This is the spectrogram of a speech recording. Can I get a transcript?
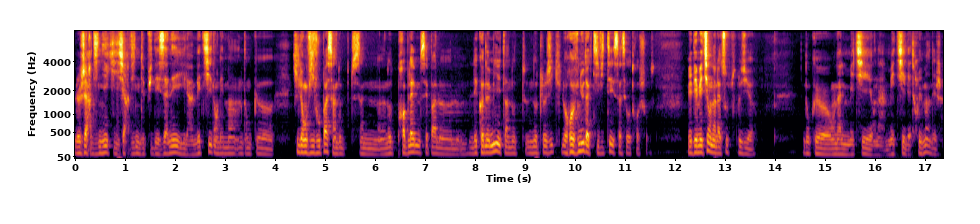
le jardinier qui jardine depuis des années, il a un métier dans les mains. Donc, euh, qu'il en vive ou pas, c'est un, autre problème. C'est pas l'économie est un autre, une autre logique. Le revenu d'activité, ça c'est autre chose. Mais des métiers, on en a tous plusieurs. Donc, on a le métier, on a un métier d'être humain déjà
